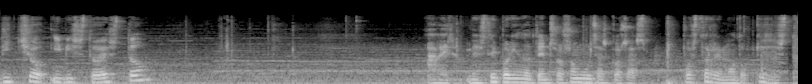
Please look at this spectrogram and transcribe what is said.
dicho y visto esto... A ver, me estoy poniendo tenso, son muchas cosas. Puesto remoto. ¿Qué es esto?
